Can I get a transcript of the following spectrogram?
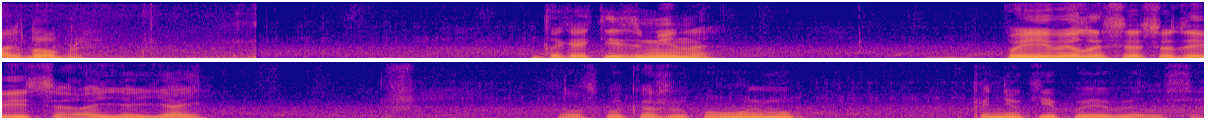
Так, добре. Так які зміни? Появилися ось, дивіться, ай-яй-яй. Зараз покажу. По-моєму, конюки появилися.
